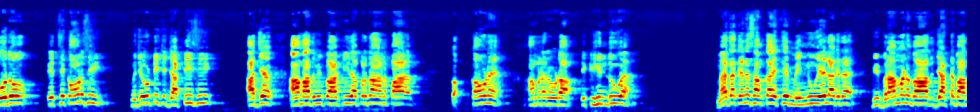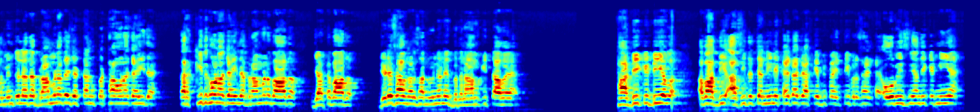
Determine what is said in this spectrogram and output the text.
ਉਦੋਂ ਇੱਥੇ ਕੌਣ ਸੀ? ਮੈਜੋਰਟੀ ਚ ਜਾਟੀ ਸੀ। ਅੱਜ ਆਮ ਆਦਮੀ ਪਾਰਟੀ ਦਾ ਪ੍ਰਧਾਨ ਪਾ- ਕੌਣ ਹੈ? ਅਮਨ ਅਰੋੜਾ, ਇੱਕ ਹਿੰਦੂ ਹੈ। ਮੈਂ ਤਾਂ ਕਹਿੰਦਾ, ਸਮਕਾ, ਇੱਥੇ ਮੈਨੂੰ ਇਹ ਲੱਗਦਾ ਵੀ ਬ੍ਰਾਹਮਣਵਾਦ ਜੱਟਵਾਦ, ਮੈਨੂੰ ਤਾਂ ਲੱਗਦਾ ਬ੍ਰਾਹਮਣਾਂ ਤੇ ਜੱਟਾਂ ਨੂੰ ਇਕੱਠਾ ਹੋਣਾ ਚਾਹੀਦਾ ਹੈ। ਕਰਕੀ ਦਿਖਾਉਣਾ ਚਾਹੀਦਾ ਬ੍ਰਾਹਮਣਵਾਦ, ਜੱਟਵਾਦ। ਜਿਹੜੇ ਹਿਸਾਬ ਨਾਲ ਸਾਨੂੰ ਇਹਨਾਂ ਨੇ ਬਦਨਾਮ ਕੀਤਾ ਹੋਇਆ ਸਾਡੀ ਕਿੱਡੀ ਆਬਾ- ਆਬਾਦੀ ਆਸੀ ਤਾਂ ਚੰਨੀ ਨੇ ਕਹਿਤਾ ਚੱਕ ਕੇ ਵੀ 35% ਹੈ ਓਬੀਸੀਆਂ ਦੀ ਕਿੰਨੀ ਹੈ?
